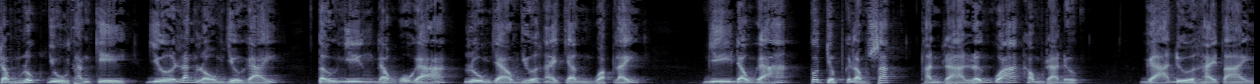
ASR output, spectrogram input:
Trong lúc Du Thẳng Chi vừa lăn lộn vừa gãi, tự nhiên đầu của gã luôn vào giữa hai chân quặp lấy. Vì đầu gã có chụp cái lồng sắt, thành ra lớn quá không ra được. Gã đưa hai tay,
